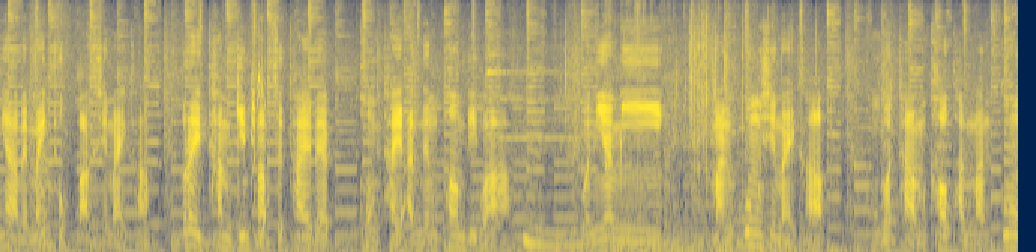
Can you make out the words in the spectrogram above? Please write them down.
เงี้ยแบบไม่ถูกปากใช่ไหมครับ ก็เลยทำกิมปับสไตล์แบบ ของไทยอันนึงเพิ่มดีกว่าอืมวันนี้มีมันกุ้งใช่ไหมครับ ผมก็ทำข้าวผัดมันกุ้ง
